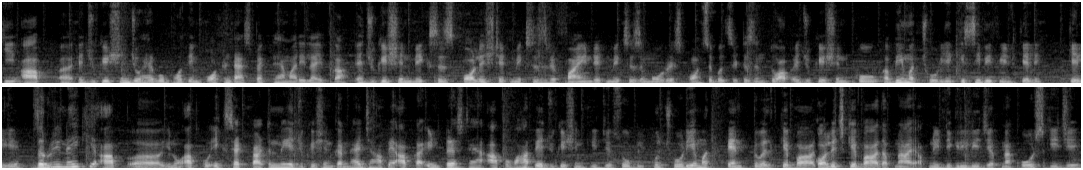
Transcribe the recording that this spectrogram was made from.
कि आप एजुकेशन जो है वो बहुत इंपॉर्टेंट एस्पेक्ट है हमारी लाइफ का। Education makes us polished it makes us refined it makes us a more responsible citizen तो आप एजुकेशन को कभी मत छोड़िए किसी भी फ़ील्ड के लिए के लिए। ज़रूरी नहीं कि आप यू नो आपको एक सेट पैटर्न में एजुकेशन करना है। जहाँ पे आपका इंटरेस्ट है, आप वहाँ पे एजुकेशन कीजिए। सो बिल्कुल छोड़िए मत। टेंथ ट्वेल्थ के बाद कॉलेज के बाद अपना, अपनी डिग्री लीजिए, अपना कोर्स कीजिए।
